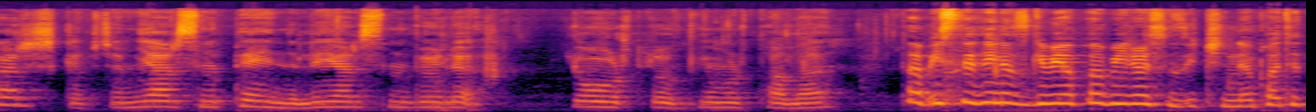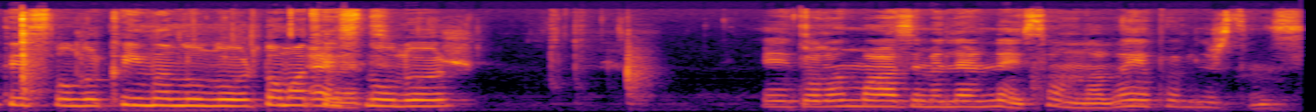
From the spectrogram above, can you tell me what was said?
Karışık yapacağım. Yarısını peynirli, yarısını böyle yoğurtlu, yumurtalı. Tabi istediğiniz gibi yapabilirsiniz içinde. Patatesli olur, kıymalı olur, domatesli Evet. olur. Evde olan malzemeler neyse onlardan yapabilirsiniz.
